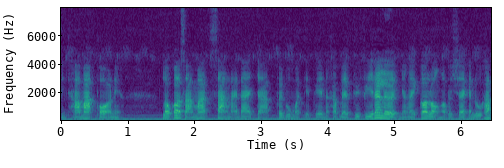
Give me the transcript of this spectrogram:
สินค้ามากพอเนี่ย เราก็สามารถสร้างรายได้จาก Facebook Marketplace นะครับแบบฟรีๆได้เลยยังไงก็ลองเอาไปใช้กันดูครับ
